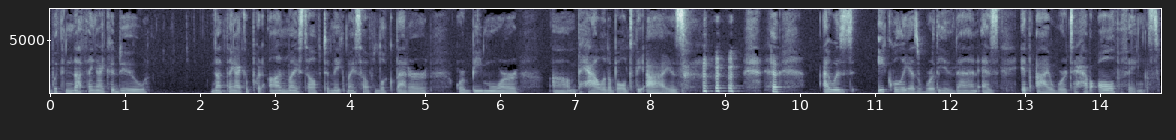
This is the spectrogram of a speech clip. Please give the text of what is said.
with nothing I could do, nothing I could put on myself to make myself look better or be more um, palatable to the eyes, I was equally as worthy then as if I were to have all the things.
